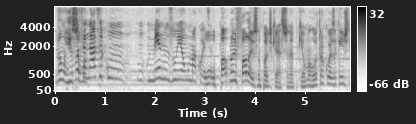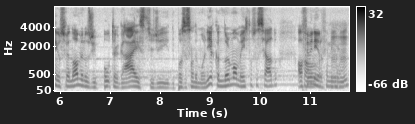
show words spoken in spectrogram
Não, isso é você uma- nasce com um- menos um em alguma coisa. O, o Pablo ele fala isso no podcast, né? Porque é uma outra coisa que a gente tem. Os fenômenos de poltergeist, de, de possessão demoníaca, normalmente estão associados ao feminino. O feminino.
